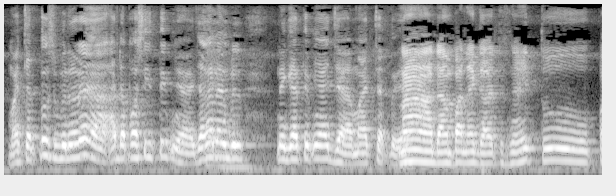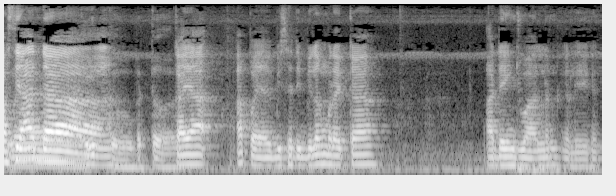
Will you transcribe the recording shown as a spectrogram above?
Macet tuh sebenarnya ada positifnya. Jangan ambil negatifnya aja, macet tuh ya. Nah, dampak negatifnya itu pasti ada. Itu, betul. Kayak apa ya? Bisa dibilang mereka ada yang jualan kali ya kan.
